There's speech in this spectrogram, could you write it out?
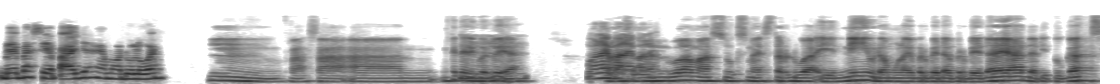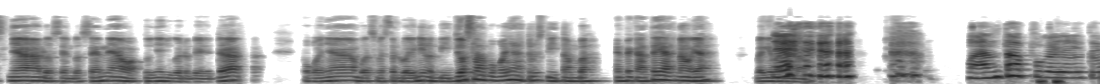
bebas siapa aja yang mau duluan. Hmm, perasaan mungkin dari gue dulu ya. Hmm. Boleh, boleh, boleh. gue masuk semester 2 ini udah mulai berbeda-berbeda ya dari tugasnya, dosen-dosennya, waktunya juga udah beda. Pokoknya buat semester 2 ini lebih jos lah pokoknya terus ditambah MPKT ya, Nau ya. Bagaimana? Mantap pokoknya itu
